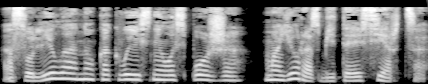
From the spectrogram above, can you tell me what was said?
Осулило оно, как выяснилось позже, мое разбитое сердце.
